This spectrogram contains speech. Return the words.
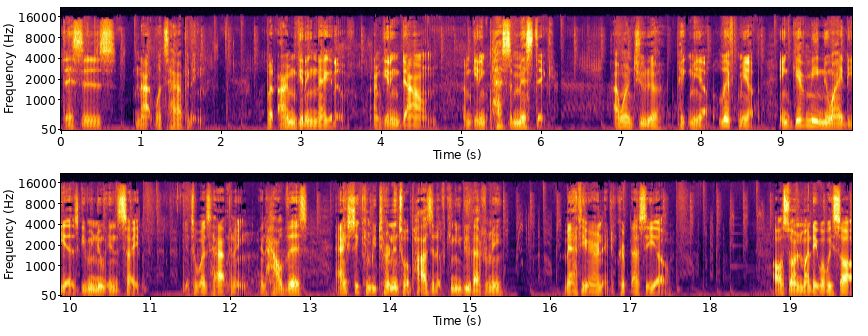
This is not what's happening. But I'm getting negative. I'm getting down. I'm getting pessimistic. I want you to pick me up, lift me up, and give me new ideas, give me new insight into what's happening and how this actually can be turned into a positive. Can you do that for me? Matthew Aaron at Decrypt.co. Also on Monday, what we saw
